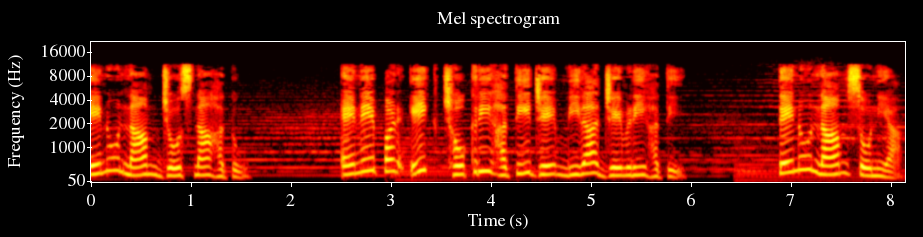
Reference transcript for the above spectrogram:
એનું નામ જોસના હતું. એને પણ એક છોકરી હતી જે મીરા જેવડી હતી. તેનું નામ સોનિયા.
